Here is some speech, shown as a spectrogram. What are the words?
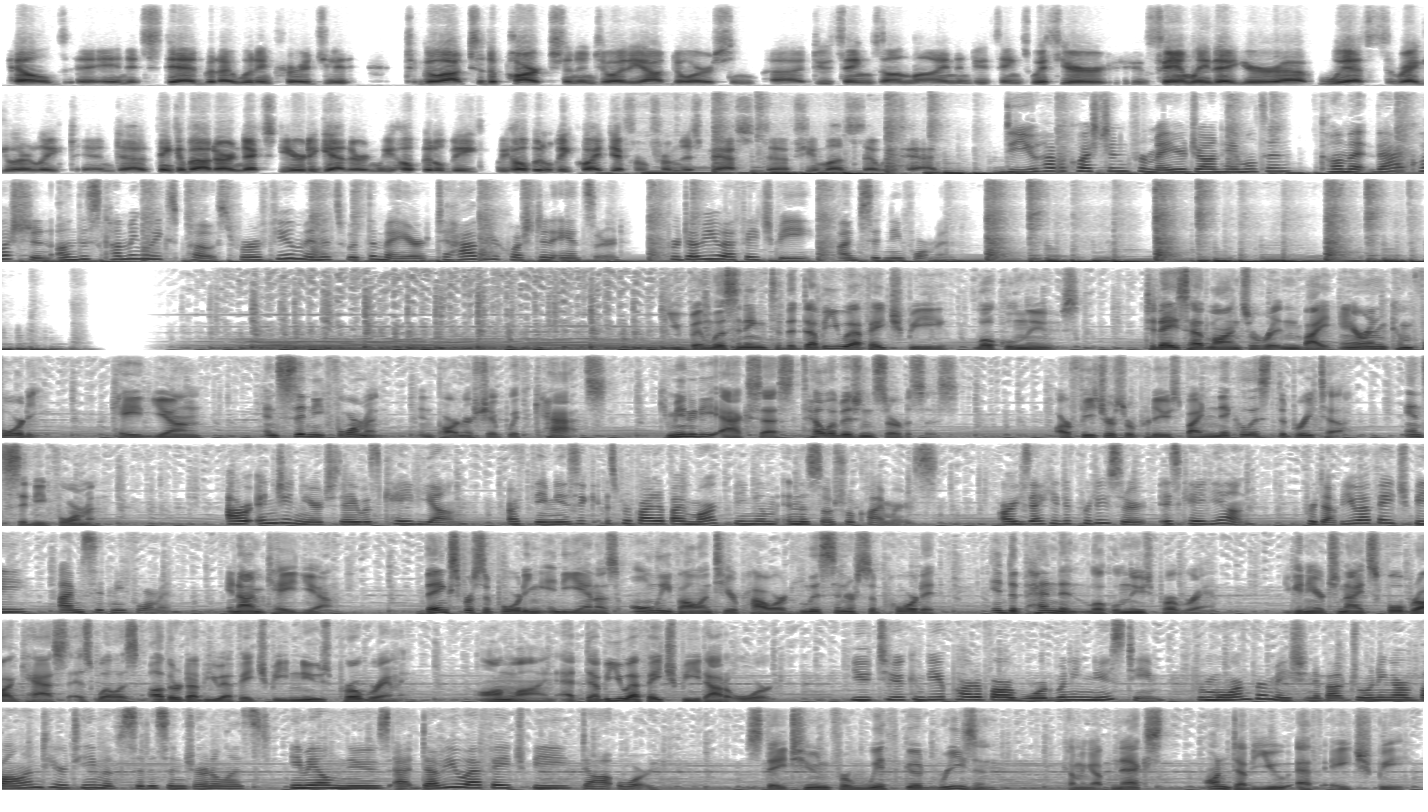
held in its stead, but I would encourage you to go out to the parks and enjoy the outdoors and uh, do things online and do things with your family that you're uh, with regularly and uh, think about our next year together and we hope it'll be we hope it'll be quite different from this past uh, few months that we've had do you have a question for Mayor John Hamilton? Comment that question on this coming week's post for a few minutes with the mayor to have your question answered. For WFHB, I'm Sydney Foreman. Been listening to the WFHB local news. Today's headlines were written by Aaron Comforti, Cade Young, and Sydney Foreman in partnership with CATS, Community Access Television Services. Our features were produced by Nicholas DiBrita and Sydney Foreman. Our engineer today was Cade Young. Our theme music is provided by Mark Bingham and the Social Climbers. Our executive producer is Cade Young. For WFHB, I'm Sydney Foreman. And I'm Cade Young. Thanks for supporting Indiana's only volunteer powered, listener supported, independent local news program. You can hear tonight's full broadcast as well as other WFHB news programming online at WFHB.org. You too can be a part of our award winning news team. For more information about joining our volunteer team of citizen journalists, email news at WFHB.org. Stay tuned for With Good Reason, coming up next on WFHB.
